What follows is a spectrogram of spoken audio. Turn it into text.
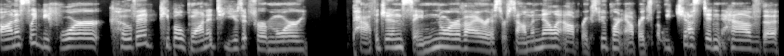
Honestly, before COVID, people wanted to use it for more pathogens, say norovirus or salmonella outbreaks, foodborne outbreaks, but we just didn't have the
